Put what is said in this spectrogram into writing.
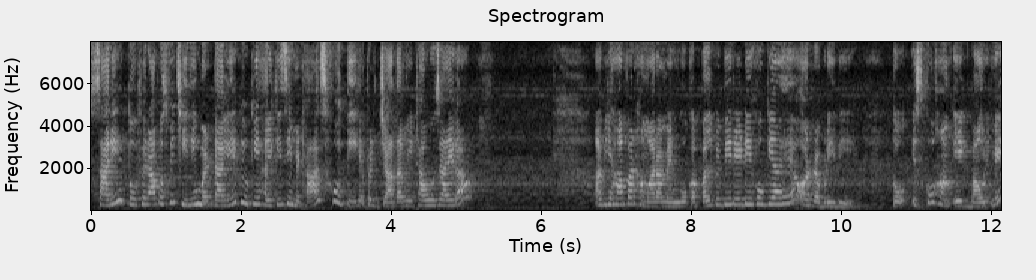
सारी तो फिर आप उसमें चीनी मत डालिए क्योंकि हल्की सी मिठास होती है, फिर ज़्यादा मीठा हो जाएगा। अब यहाँ पर हमारा मैंगो का पल्प भी रेडी हो गया है और रबड़ी भी। तो इसको हम एक बाउल में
